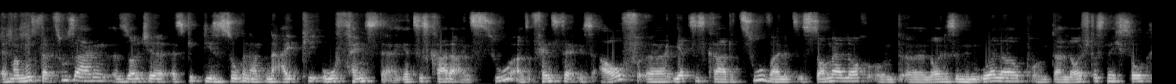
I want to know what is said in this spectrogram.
Äh, man muss dazu sagen, solche, es gibt diese sogenannten IPO-Fenster. Jetzt ist gerade eins zu, also Fenster ist auf, äh, jetzt ist gerade zu, weil jetzt ist Sommerloch und äh, Leute sind im Urlaub und da läuft es nicht so.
